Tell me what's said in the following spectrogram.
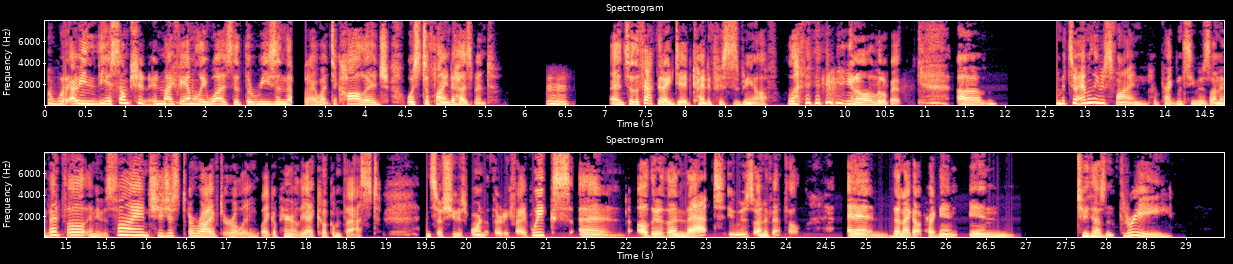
I mean, the assumption in my family was that the reason that I went to college was to find a husband. hmm And so the fact that I did kind of pisses me off, you know, a little bit. Um, but so Emily was fine. Her pregnancy was uneventful and it was fine. She just arrived early. Like apparently I cook them fast. And so she was born at 35 weeks. And other than that, it was uneventful. And then I got pregnant in 2003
